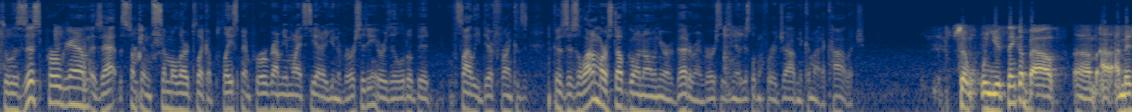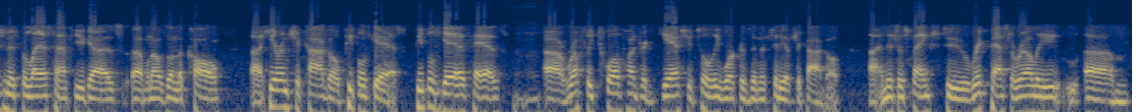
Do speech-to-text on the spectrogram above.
So is this program, is that something similar to like a placement program you might see at a university, or is it a little bit slightly different? Because there's a lot more stuff going on when you're a veteran versus, you know, just looking for a job and to come out of college. So when you think about, um, I, I, mentioned this the last time for you guys uh, when I was on the call. Uh, here in Chicago, People's Gas. People's Gas has mm-hmm. uh, roughly 1,200 gas utility workers in the city of Chicago. Uh, and this is thanks to Rick Passarelli, um,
